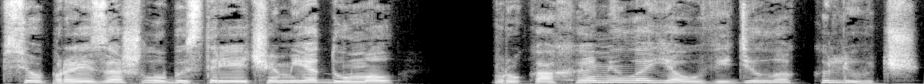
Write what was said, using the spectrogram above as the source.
Все произошло быстрее, чем я думал. В руках Эмила я увидела ключ.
